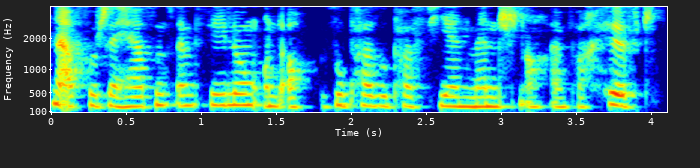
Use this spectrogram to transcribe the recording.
eine absolute Herzensempfehlung und auch super, super vielen Menschen auch einfach hilft.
